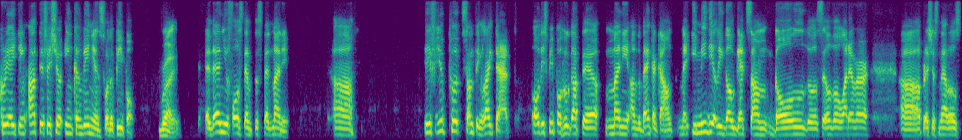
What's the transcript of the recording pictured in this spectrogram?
creating artificial inconvenience for the people right and then you force them to spend money uh, if you put something like that all these people who got their money on the bank account may immediately go get some gold or silver whatever uh, precious metals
